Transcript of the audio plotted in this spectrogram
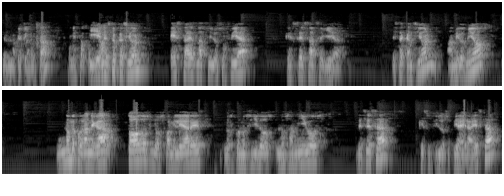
De lo que claro está. en esta. Y en esta ocasión, esta es la filosofía que César seguía. Esta canción, amigos míos, no me podrán negar todos los familiares, los conocidos, los amigos de César, que su filosofía era esta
